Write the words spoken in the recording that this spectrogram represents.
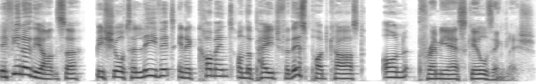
If you know the answer, be sure to leave it in a comment on the page for this podcast on Premier Skills English.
